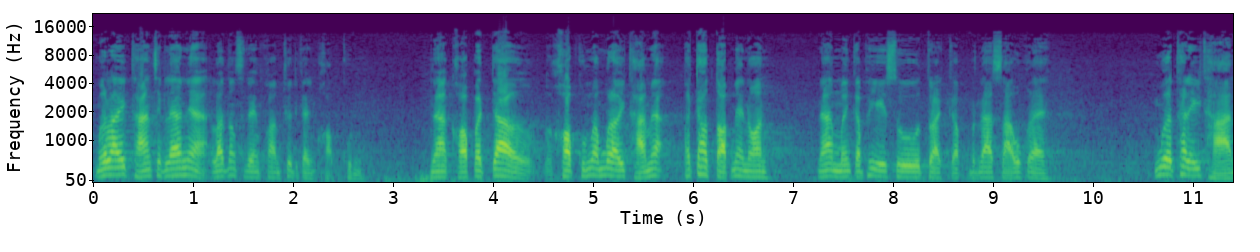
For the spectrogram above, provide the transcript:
เมื่อเราอธิษฐานเสร็จแล้วเนี่ยเราต้องแสดงความเชื่อด้วยการขอบคุณนะขอพระเจ้าขอบคุณว่าเมื่อเราอธิษฐานเนี่ยพระเจ้าตอบแน่นอนนะเหมือนกับพระเยซูตรัสกับบรรดาสาวกอะไรเมื่อท่านอธิษฐาน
